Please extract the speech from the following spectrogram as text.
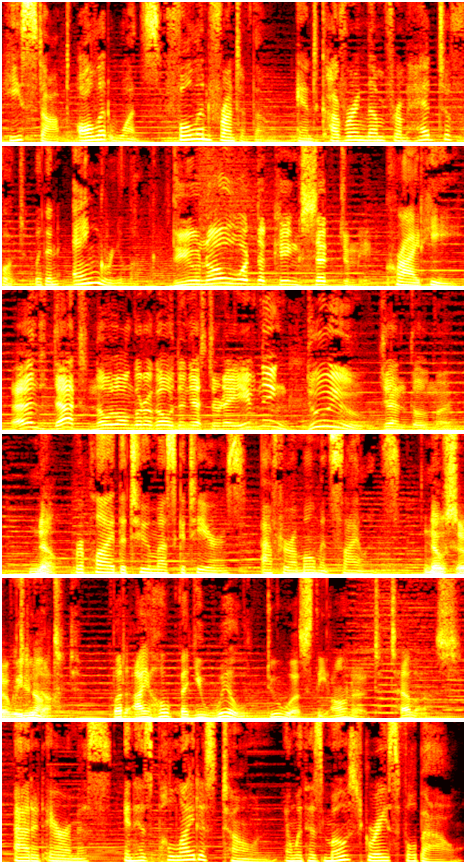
He stopped all at once, full in front of them, and covering them from head to foot with an angry look. Do you know what the king said to me? Cried he. And that no longer ago than yesterday evening, do you, gentlemen? No. replied the two musketeers after a moment's silence. No, sir, we do not. But I hope that you will do us the honor to tell us. added Aramis in his politest tone and with his most graceful bow.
